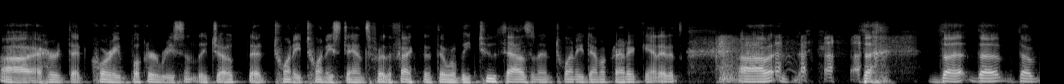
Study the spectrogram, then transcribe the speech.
Uh, I heard that Cory Booker recently joked that 2020 stands for the fact that there will be 2,020 Democratic candidates. Uh, the, the, the, the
